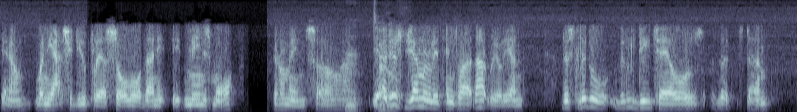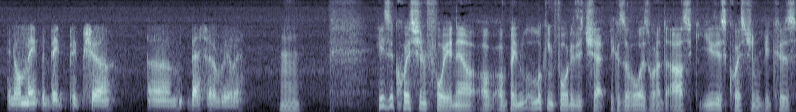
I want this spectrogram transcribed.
you know, when you actually do play a solo, then it, it means more. You know what I mean? So, um, mm, totally. yeah, just generally things like that, really, and just little little details that um, you know make the big picture um, better, really. Hmm. Here's a question for you. Now, I've been looking forward to this chat because I've always wanted to ask you this question because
